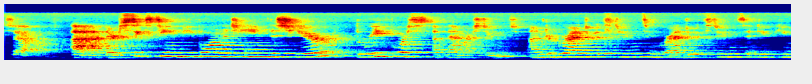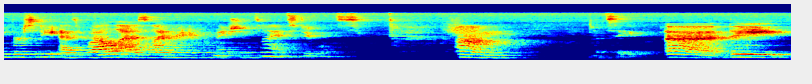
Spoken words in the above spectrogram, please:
So, uh, there's 16 people on the team this year. Three-fourths of them are students, undergraduate students and graduate students at Duke University, as well as library and information science students. Um, let's see. Uh, they,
